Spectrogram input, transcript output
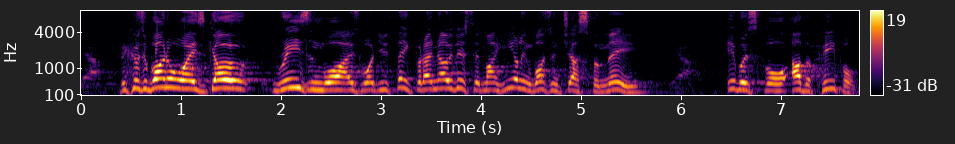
Yeah. Because it won't always go reason wise what you think. But I know this that my healing wasn't just for me, yeah. it was for other people.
